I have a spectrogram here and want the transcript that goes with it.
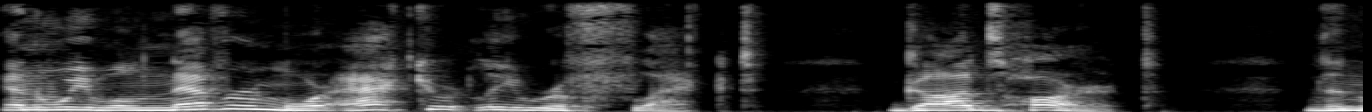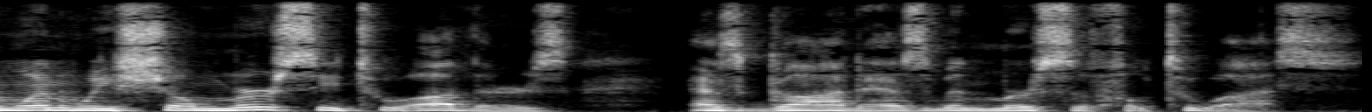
and we will never more accurately reflect God's heart than when we show mercy to others as God has been merciful to us.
